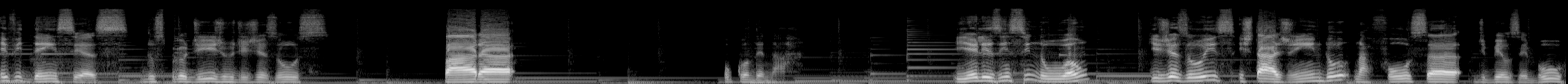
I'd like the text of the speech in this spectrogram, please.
evidências dos prodígios de Jesus para o condenar. E eles insinuam que Jesus está agindo na força de Beuzebu,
